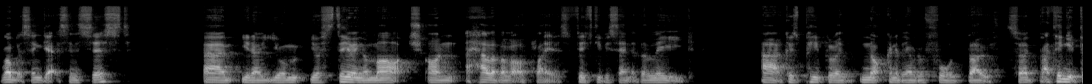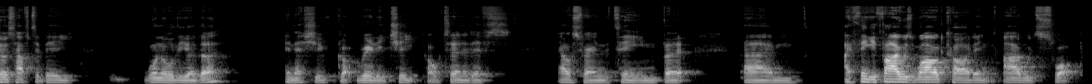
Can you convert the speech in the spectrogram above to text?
Robertson gets an assist, um, you know, you're you're stealing a march on a hell of a lot of players, 50% of the league, because uh, people are not going to be able to afford both. So I, I think it does have to be one or the other, unless you've got really cheap alternatives elsewhere in the team. But um, I think if I was wildcarding, I would swap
